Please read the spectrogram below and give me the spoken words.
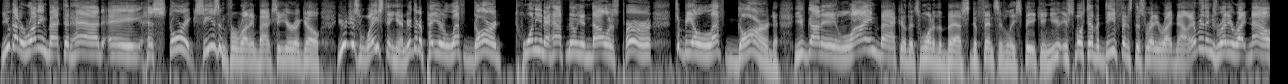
You got a running back that had a historic season for running backs a year ago. You're just wasting him. You're going to pay your left guard twenty and a half million dollars per to be a left guard. You've got a linebacker that's one of the best defensively speaking. You- You're supposed to have a defense that's ready right now. Everything's ready right now,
